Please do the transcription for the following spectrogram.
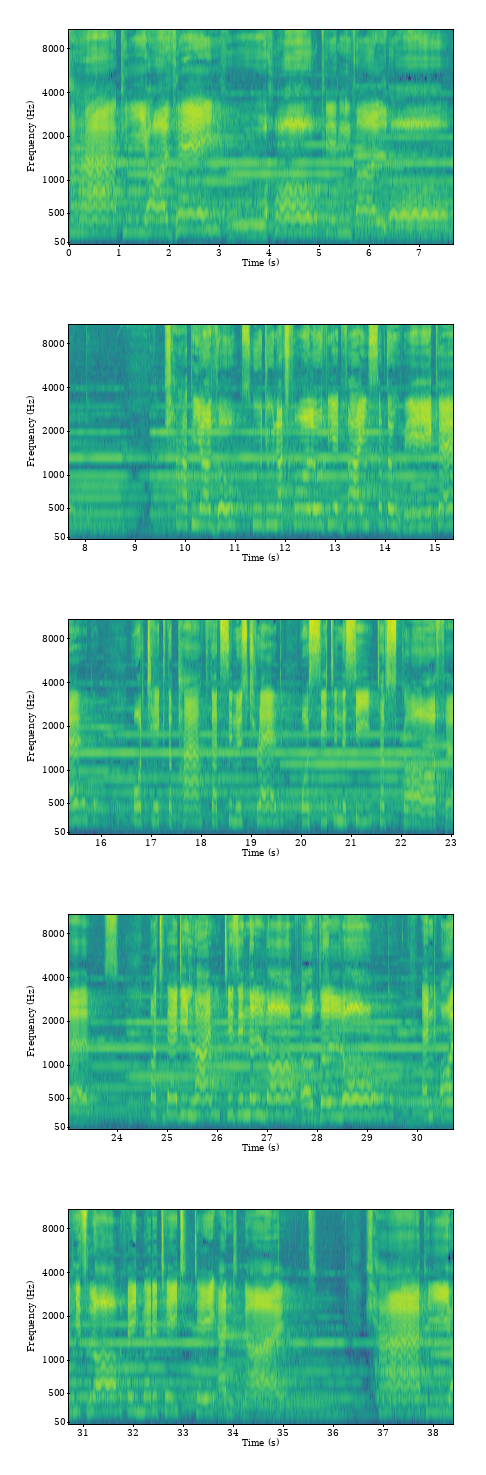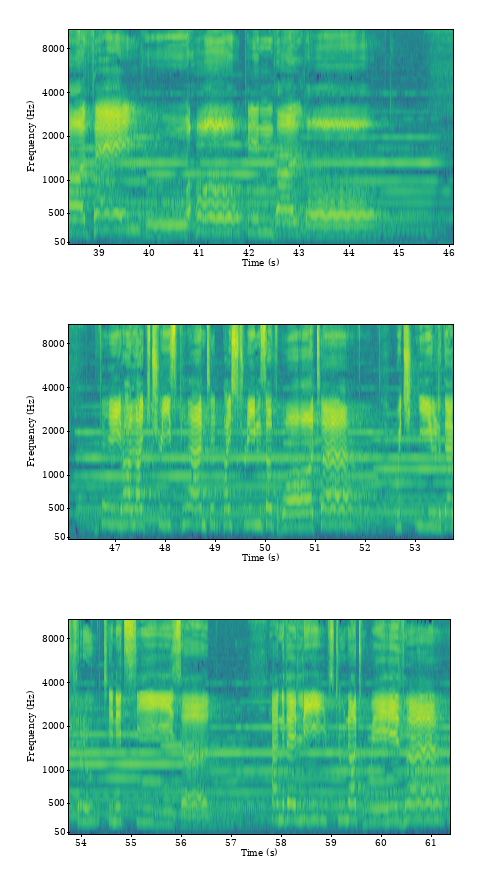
Happy are they who hope in the Lord. Happy are those who do not follow the advice of the wicked, or take the path that sinners tread, or sit in the seat of scoffers. But their delight is in the law of the Lord, and on his law they meditate day and night. Happy are they who hope in the Lord. They are like trees planted by streams of water, which yield their fruit in its season, and their leaves do not wither.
